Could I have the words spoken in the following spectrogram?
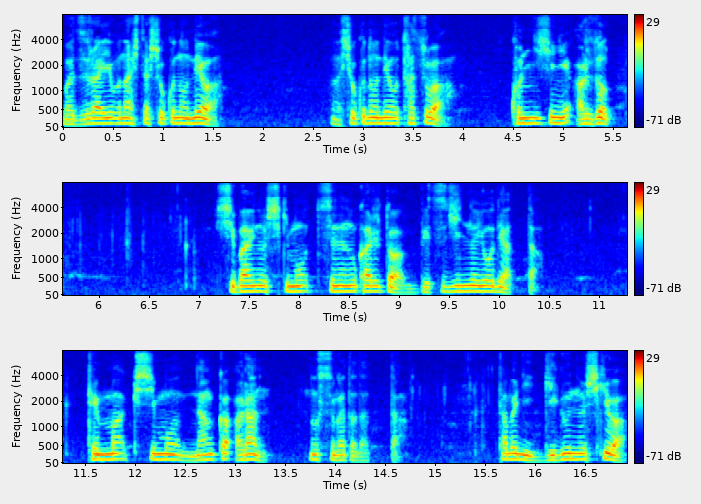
煩いをなした食の根は食の根を断つは今日にあるぞ芝居の式も常の彼とは別人のようであった。天満騎士もなんかあらんの姿だった。ために義軍の士気は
